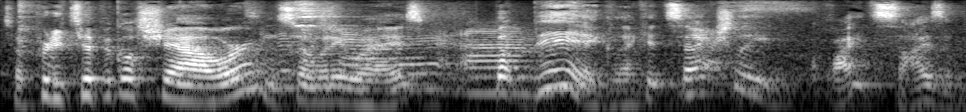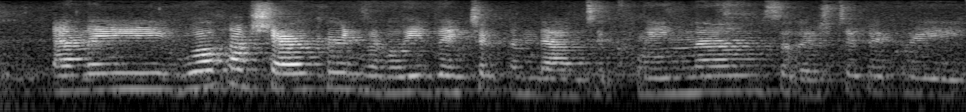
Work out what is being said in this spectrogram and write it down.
So, pretty typical shower in so many Typical ways, shower, but um, big. Like, it's yes. actually quite sizable. And they will have shower curtains. I believe they took them down to clean them. So there's typically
